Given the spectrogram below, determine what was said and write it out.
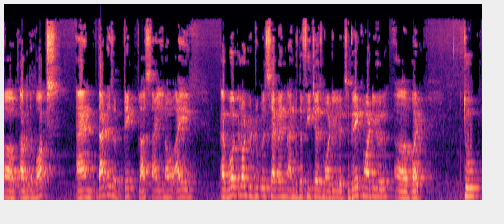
uh, out of the box, and that is a big plus. I, you know, I I worked a lot with Drupal 7 and with the features module. It's a great module, uh, but to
